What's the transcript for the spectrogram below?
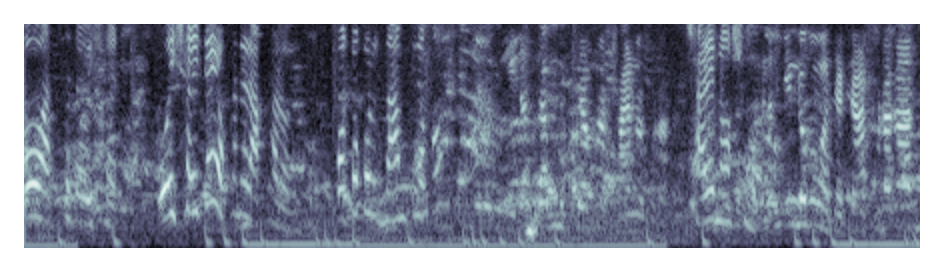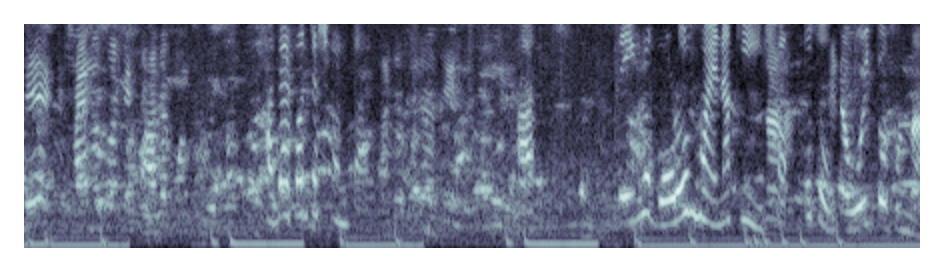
ও আচ্ছা আচ্ছা ওই শাড়ি। ওই শাড়িটাই ওখানে রাখা রয়েছে। কত করে দাম কীরকম? এটার দাম হচ্ছে আপনার সাড়ে নশো টাকা। সাড়ে নশো। তিন রকম আছে একটা আটশো টাকা আছে একটা সাড়ে নশো আছে একটা হাজার পঞ্চাশ। হাজার পঞ্চাশ ঘণ্টা। আচ্ছা। তো এগুলো গরম হয় নাকি? শক্ত তো? এটা ওই তো শোন না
